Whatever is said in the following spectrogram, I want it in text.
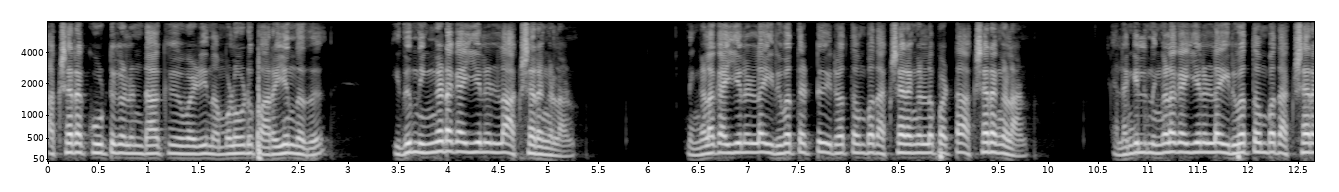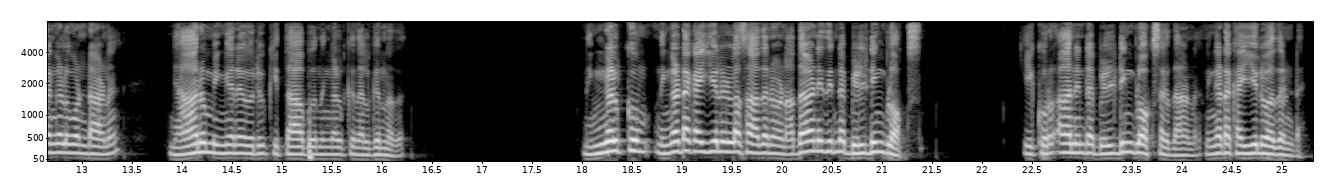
അക്ഷരക്കൂട്ടുകൾ ഉണ്ടാക്കുക വഴി നമ്മളോട് പറയുന്നത് ഇത് നിങ്ങളുടെ കയ്യിലുള്ള അക്ഷരങ്ങളാണ്. നിങ്ങളെ കയ്യിലുള്ള ഇരുപത്തെട്ട് ഇരുപത്തൊമ്പത് അക്ഷരങ്ങളിൽപ്പെട്ട അക്ഷരങ്ങളാണ്. അല്ലെങ്കിൽ നിങ്ങളുടെ കയ്യിലുള്ള ഇരുപത്തൊമ്പത് അക്ഷരങ്ങൾ കൊണ്ടാണ് ഞാനും ഇങ്ങനെ ഒരു കിതാബ് നിങ്ങൾക്ക് നൽകുന്നത്. നിങ്ങൾക്കും നിങ്ങളുടെ കയ്യിലുള്ള സാധനമാണ്. അതാണ് ഇതിന്റെ ബിൽഡിംഗ് ബ്ലോക്സ് ഈ ഖുർആാനിന്റെ ബിൽഡിംഗ് ബ്ലോക്സ് അതാണ് നിങ്ങളുടെ കയ്യിലും അതുണ്ട്.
